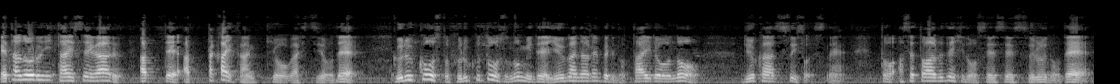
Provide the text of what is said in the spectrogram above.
エタノールに耐性があるあってあったかい環境が必要でグルコースとフルクトースのみで有害なレベルの大量の硫化水素ですね。とアセトアルデヒドを生成するので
